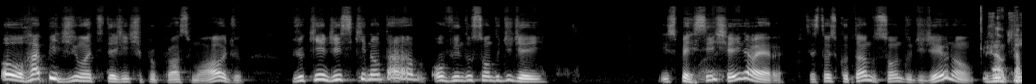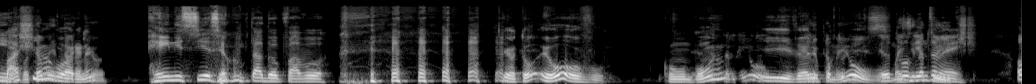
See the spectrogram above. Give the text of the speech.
Ô, rapidinho antes da gente ir pro próximo áudio, Juquinha disse que não tá ouvindo o som do DJ. Isso persiste aí, galera? Vocês estão escutando o som do DJ ou não? Ah, tá aumentar agora, aqui, né? ó. reinicia seu computador, por favor. eu, tô, eu ouvo. Com um bom e velho eu também português. ouvo, Eu tô mas na ouvindo também. Ô,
